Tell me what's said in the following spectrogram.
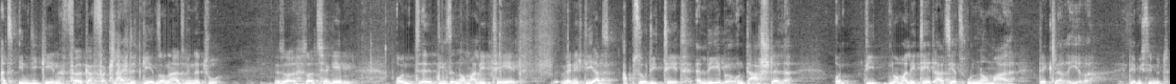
als indigene Völker verkleidet gehen, sondern als Winnetou. Soll es ja geben. Und äh, diese Normalität, wenn ich die als Absurdität erlebe und darstelle und die Normalität als jetzt unnormal deklariere, indem ich sie mit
